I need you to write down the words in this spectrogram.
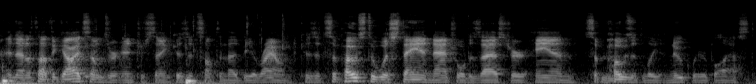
And then I thought the guide guidestones are interesting because it's something that'd be around because it's supposed to withstand natural disaster and supposedly a nuclear blast,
